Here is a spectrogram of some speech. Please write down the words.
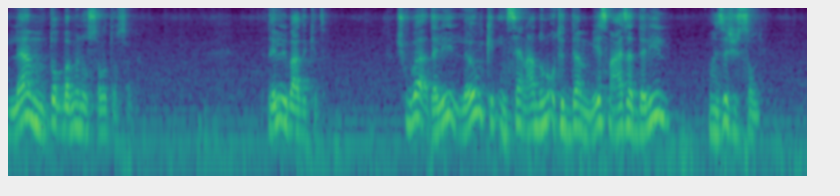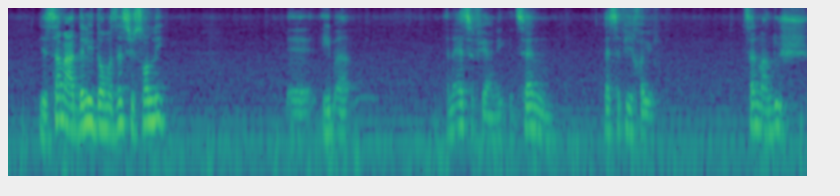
لم تقبل منه الصلاة والسلام. الدليل اللي بعد كده. شوف بقى دليل لا يمكن إنسان عنده نقطة دم يسمع هذا الدليل وما ينزلش يصلي. إذا سمع الدليل ده وما نزلش يصلي يبقى أنا آسف يعني إنسان ليس فيه خير. إنسان ما عندوش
